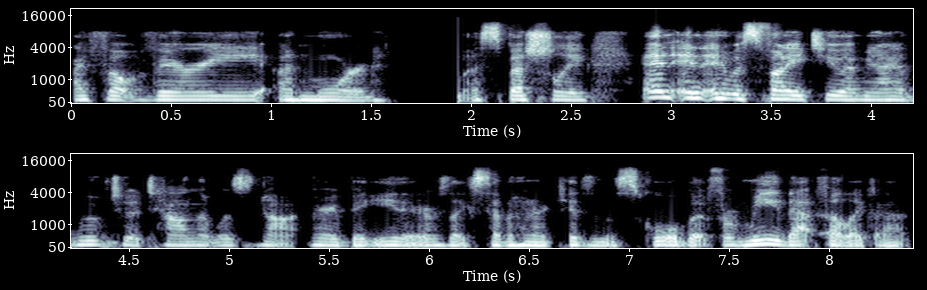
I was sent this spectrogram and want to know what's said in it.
I felt very unmoored especially and, and it was funny too i mean i moved to a town that was not very big either it was like 700 kids in the school but for me that felt like a,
